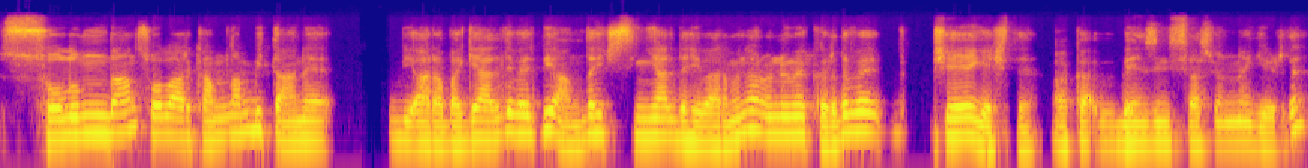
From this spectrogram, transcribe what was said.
Solumdan, sol arkamdan bir tane bir araba geldi ve bir anda hiç sinyal dahi vermeden önüme kırdı ve şeye geçti. Benzin istasyonuna girdi.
